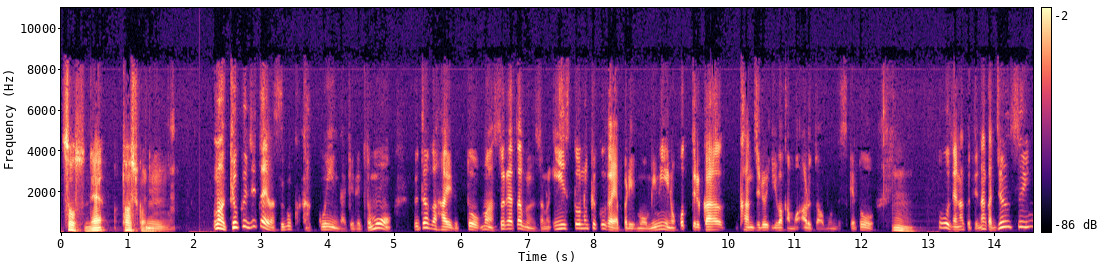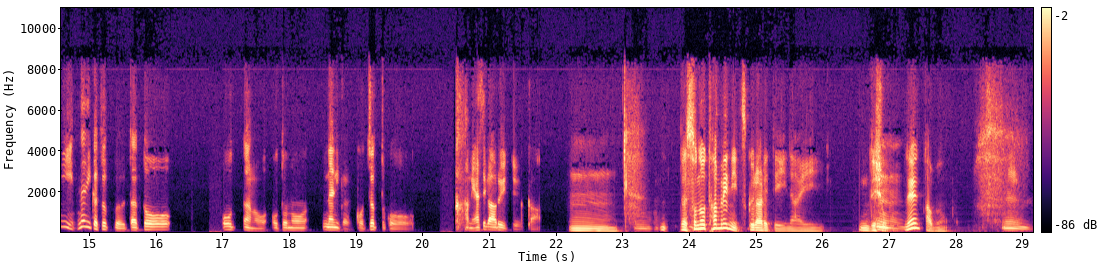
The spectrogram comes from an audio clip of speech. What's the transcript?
そうっすね。確かに。うん。まあ曲自体はすごくかっこいいんだけれども、歌が入ると、まあそれは多分そのインストの曲がやっぱりもう耳に残ってるから感じる違和感もあるとは思うんですけど、うん。そうじゃなくて、なんか純粋に何かちょっと歌とおあの音の何かこうちょっとこう、噛み合わせが悪いというか、うーん。うん、でそのために作られていないんでしょうね、多分。うん、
